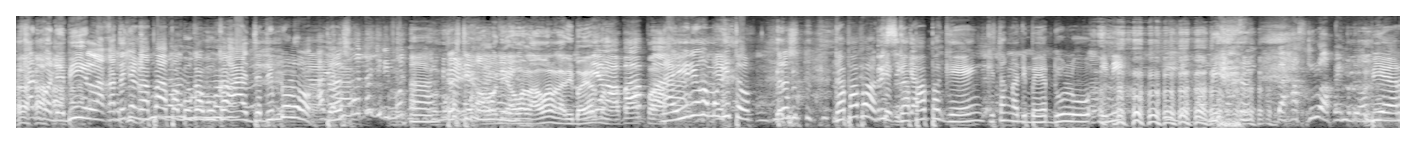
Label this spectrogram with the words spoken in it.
Kan gue udah bilang Katanya gak apa-apa Buka-buka aja Diem dulu. Terus Mood aja di mood. eh, Terus dia ngomong gini awal-awal nggak dibayar Iya, mah nggak nggak apa-apa. Nah ini ngomong gitu. Terus gak apa-apa Gak ya? apa-apa geng. Kita gak dibayar dulu. Ini biar Bahas dulu apa yang berdua. biar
